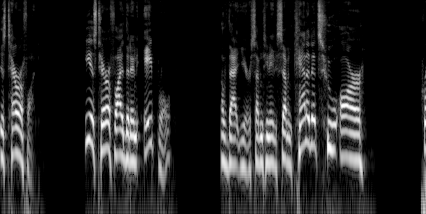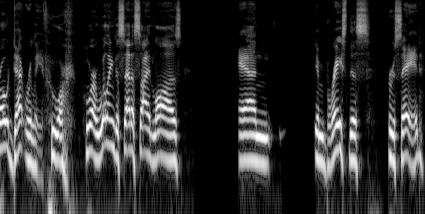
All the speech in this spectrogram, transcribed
is terrified. He is terrified that in April of that year, 1787, candidates who are pro debt relief, who are who are willing to set aside laws and embrace this crusade,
